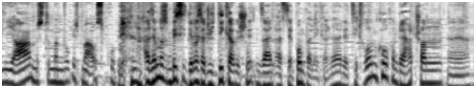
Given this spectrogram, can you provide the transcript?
ja, müsste man wirklich mal ausprobieren. also der muss ein bisschen, der muss natürlich dicker geschnitten sein als der Pumpernickel. Ne? Der Zitronenkuchen, der hat schon Ja, ja.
